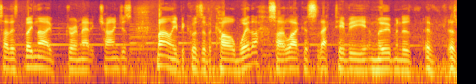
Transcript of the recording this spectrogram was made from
So there's been no dramatic changes, mainly because of the cold weather. So locust activity and movement is, is,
